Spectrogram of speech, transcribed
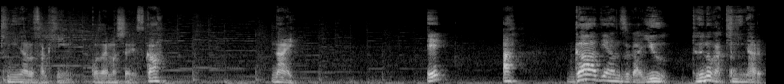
気になる作品ございましたですか？ない。え？あ、ガーディアンズがいいというのが気になる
